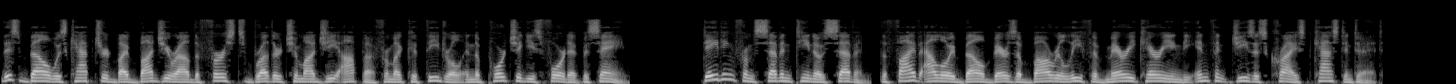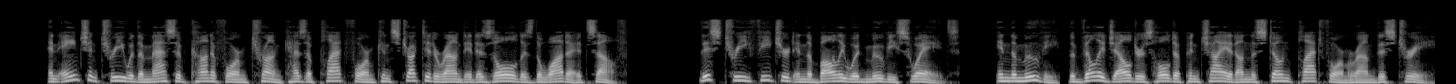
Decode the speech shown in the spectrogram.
This bell was captured by Bajirao I's brother Chimaji Appa from a cathedral in the Portuguese fort at Bassein. Dating from 1707, the five-alloy bell bears a bas-relief of Mary carrying the infant Jesus Christ cast into it. An ancient tree with a massive coniform trunk has a platform constructed around it as old as the Wada itself. This tree featured in the Bollywood movie Swades. In the movie, the village elders hold a panchayat on the stone platform around this tree.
